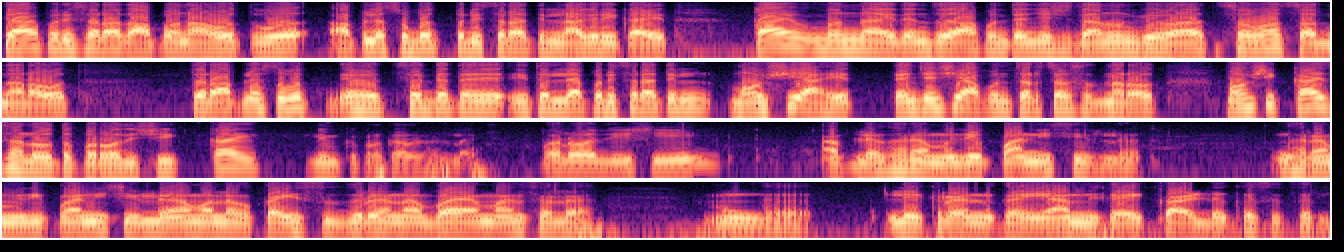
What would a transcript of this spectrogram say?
त्या परिसरात आपण आहोत व आपल्यासोबत परिसरातील नागरिक आहेत. काय म्हणणं आहे त्यांचं? आपण त्यांच्याशी जाणून घेऊया संवाद साधणार आहोत. तर आपल्यासोबत सध्या त्या इथल्या परिसरातील मावशी आहेत. त्यांच्याशी आपण चर्चा साधणार आहोत. मावशी काय झालं होतं परवा दिवशी? काय नेमकं प्रकार घडलाय? परवा दिवशी आपल्या घरामध्ये पाणी शिरलं. घरामध्ये पाणी शिरलं आम्हाला काही सुधरणा बाया माणसाला. मग लेकरानं काही आम्ही काही काढलं कसं तरी.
